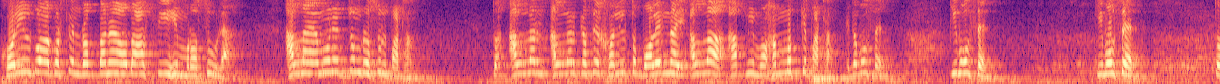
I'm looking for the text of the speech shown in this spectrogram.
খলিল দোয়া করছেন, রব্বানা অবা আসিহিম রসুলা। আল্লাহ এমন একজন রসুল পাঠান। তো আল্লাহর আল্লাহর কাছে খলিল তো বলেন নাই, আল্লাহ, আপনি মোহাম্মদকে পাঠান। এটা বলছেন? কি বলছেন? কি বলছেন? তো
